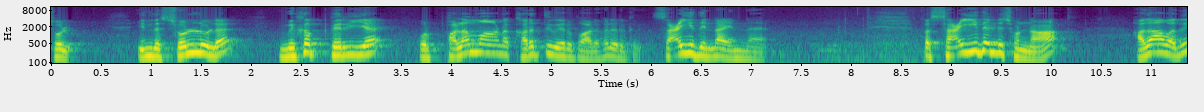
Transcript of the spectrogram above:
சொல் இந்த சொல்லுல மிகப்பெரிய ஒரு பலமான கருத்து வேறுபாடுகள் இருக்குது. சயீதுன்னா என்ன? இப்போ சயீத் என்று சொன்னால் அதாவது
